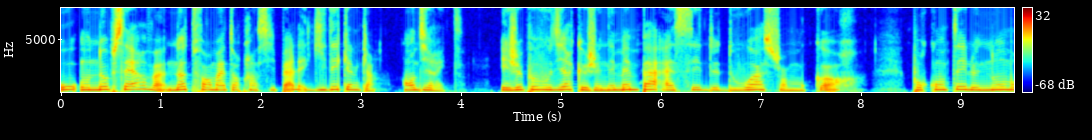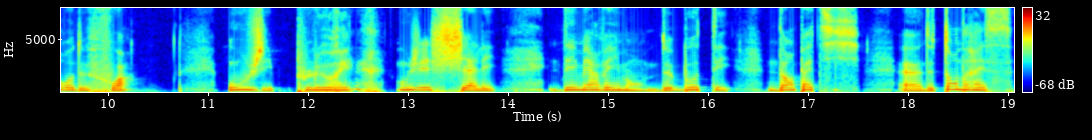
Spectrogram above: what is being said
où on observe notre formateur principal guider quelqu'un en direct. Et je peux vous dire que je n'ai même pas assez de doigts sur mon corps pour compter le nombre de fois où j'ai pleuré, où j'ai chialé, d'émerveillement, de beauté, d'empathie, euh, de tendresse,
